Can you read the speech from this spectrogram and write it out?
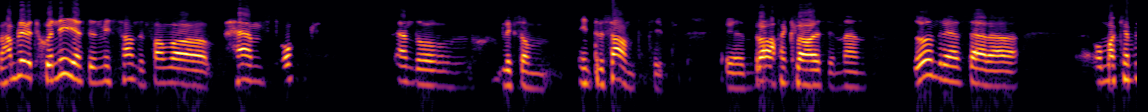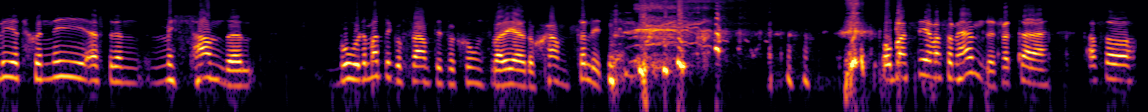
han blev ett geni efter en misshandel. Fan vad hemskt och ändå liksom intressant typ. Eh, bra att han klarade sig, men då undrar jag så här, eh, om man kan bli ett geni efter en misshandel, borde man inte gå fram till funktionsvarierad och chansa lite? och bara se vad som händer. För att, äh, alltså,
